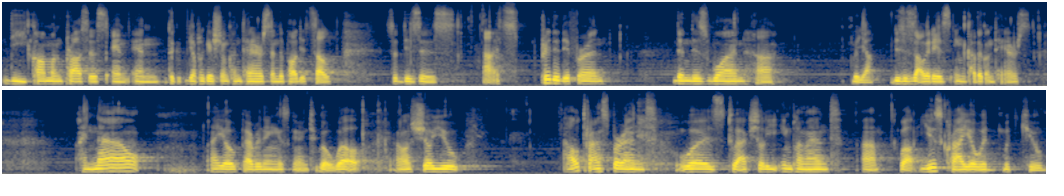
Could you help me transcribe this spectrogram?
the conmon process and, and the, the, application containers and the pod itself. So this is, uh, it's pretty different than this one. Uh, but yeah, this is how it is in Kata containers. And now I hope everything is going to go well. I'll show you how transparent was to actually implement, uh, well, use CRI-O with, with Kube.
